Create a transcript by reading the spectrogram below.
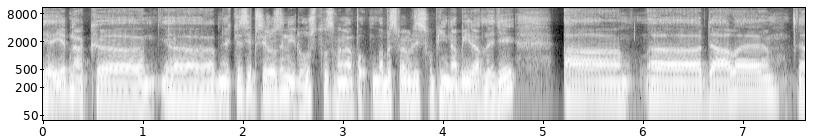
je jednak uh, jakýsi přirozený růst, to znamená, aby jsme byli schopni nabírat lidi a uh, dále uh,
